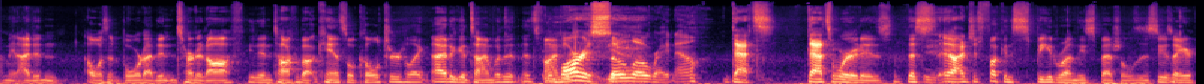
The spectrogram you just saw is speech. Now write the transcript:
I mean, I didn't. I wasn't bored. I didn't turn it off. He didn't talk about cancel culture. Like I had a good time with it. It's fine. The fine. bar is so Yeah. low right now. That's that's where it is. This Yeah. I just fucking speed run these specials as soon as I hear.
